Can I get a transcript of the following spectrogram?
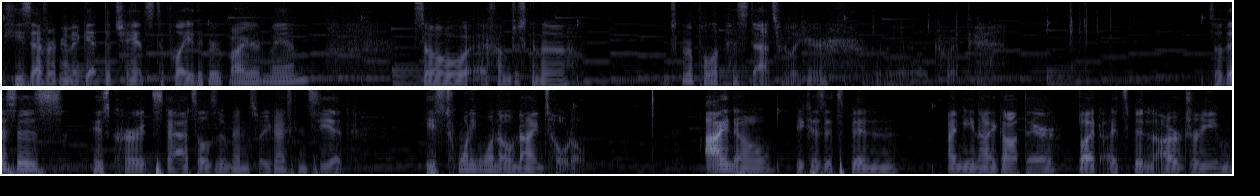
he's ever going to get the chance to play the group Iron Man. So if I'm just going to I'm just going to pull up his stats really here really quick. So this is his current stats. I'll zoom in so you guys can see it. He's 2109 total. I know because it's been I mean, I got there, but it's been our dream,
